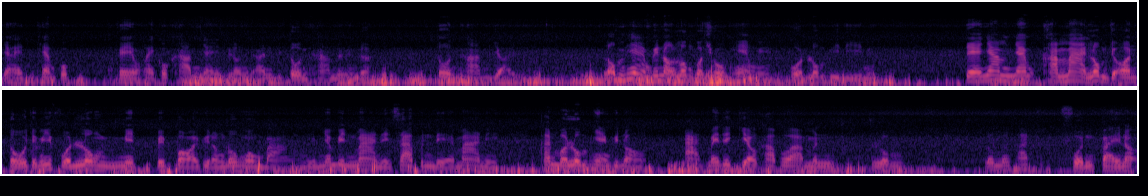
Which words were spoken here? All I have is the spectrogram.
จะให้แคมก็เกี่ยวให้ก็ขามใหญ่พี่น้องอันนี้เป็นต้นขามด้วยถึงเด้อต้นขามใหญ่ ล่มแห้งพี่น้องล่มก็โชกแห้งมีปวดล่มอีดีนี่แต่ย่ำย่ำคำมาล่มจะอ่อนโตจะมีฝนลงเม็ดไปปล่อยพี่น้องลงวงบางนี่ย่ำเป็นมานี่ซาพื้นแดมานี่ขั้นบ่ลมแห้งพี่น้องอาจไม่ได้เกี่ยวข้าวเพราะว่ามันลมลมมันพัดฝนไปเนาะ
